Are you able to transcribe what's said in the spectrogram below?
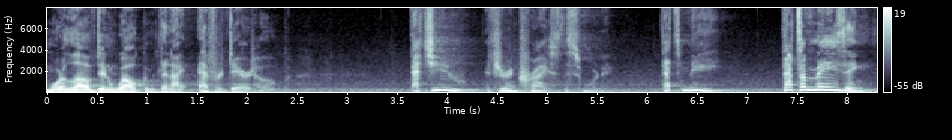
more loved and welcomed than I ever dared hope. That's you if you're in Christ this morning. That's me. That's amazing.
